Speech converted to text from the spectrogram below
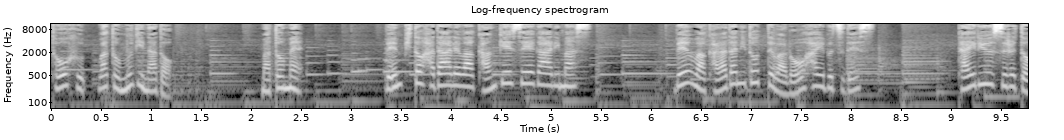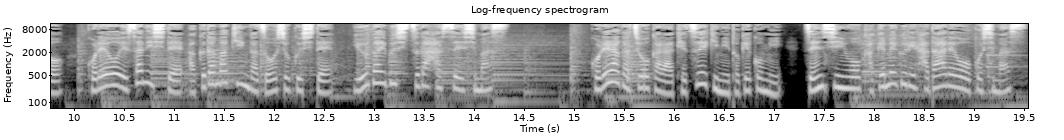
豆腐、和と麦など。まとめ。便秘と肌荒れは関係性があります。便は体にとっては老廃物です。滞留すると、これを餌にして悪玉菌が増殖して有害物質が発生します。これらが腸から血液に溶け込み、全身を駆け巡り肌荒れを起こします。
